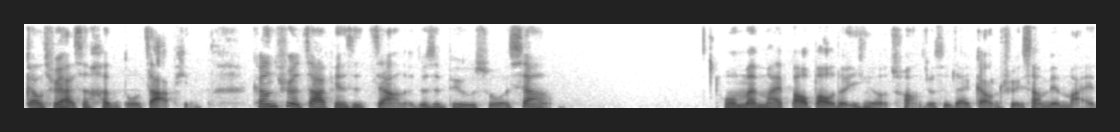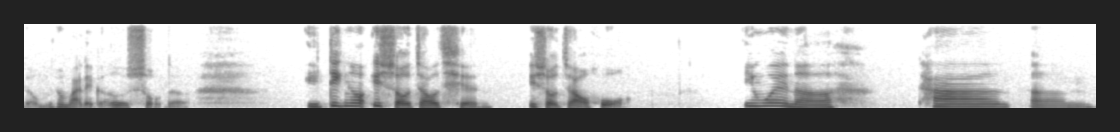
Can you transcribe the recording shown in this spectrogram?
刚去还是很多诈骗。刚去的诈骗是这样的，就是比如说像我们买宝宝的婴儿床，就是在 Gumtree 上面买的，我们就买了一个二手的，一定要一手交钱，一手交货，因为呢，他嗯。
